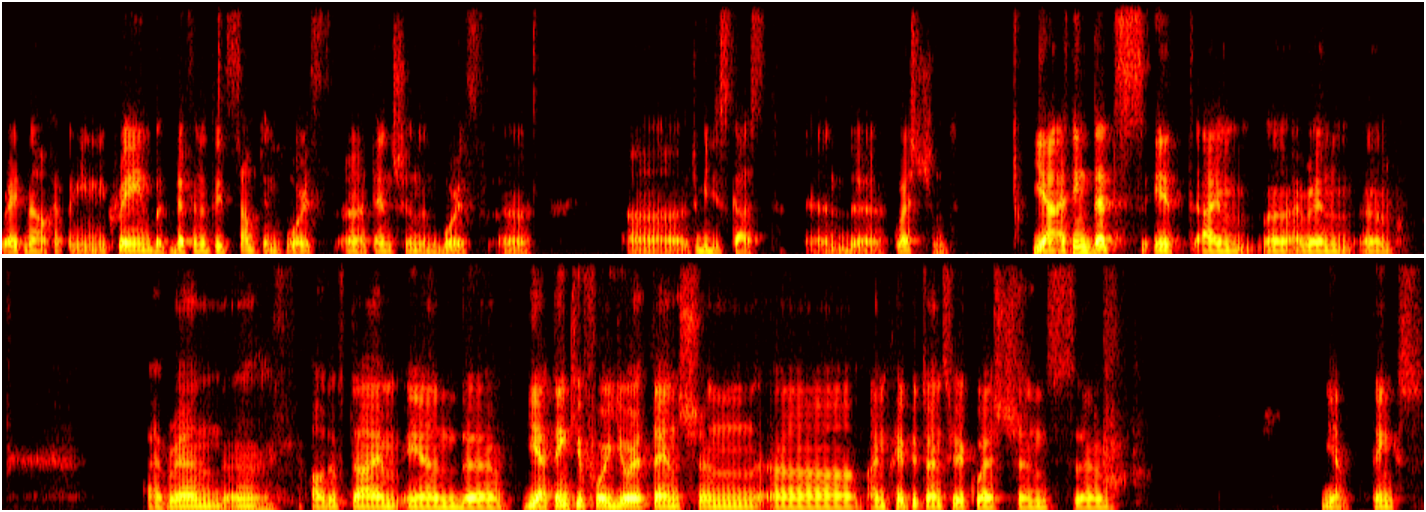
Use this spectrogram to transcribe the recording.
right now happening in ukraine but definitely it's something worth uh, attention and worth uh, uh, to be discussed and uh, questioned. Yeah i think that's it. I'm uh, i ran um, i ran uh, out of time and yeah thank you for your attention. I'm happy to answer your questions. Um, yeah, thanks.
